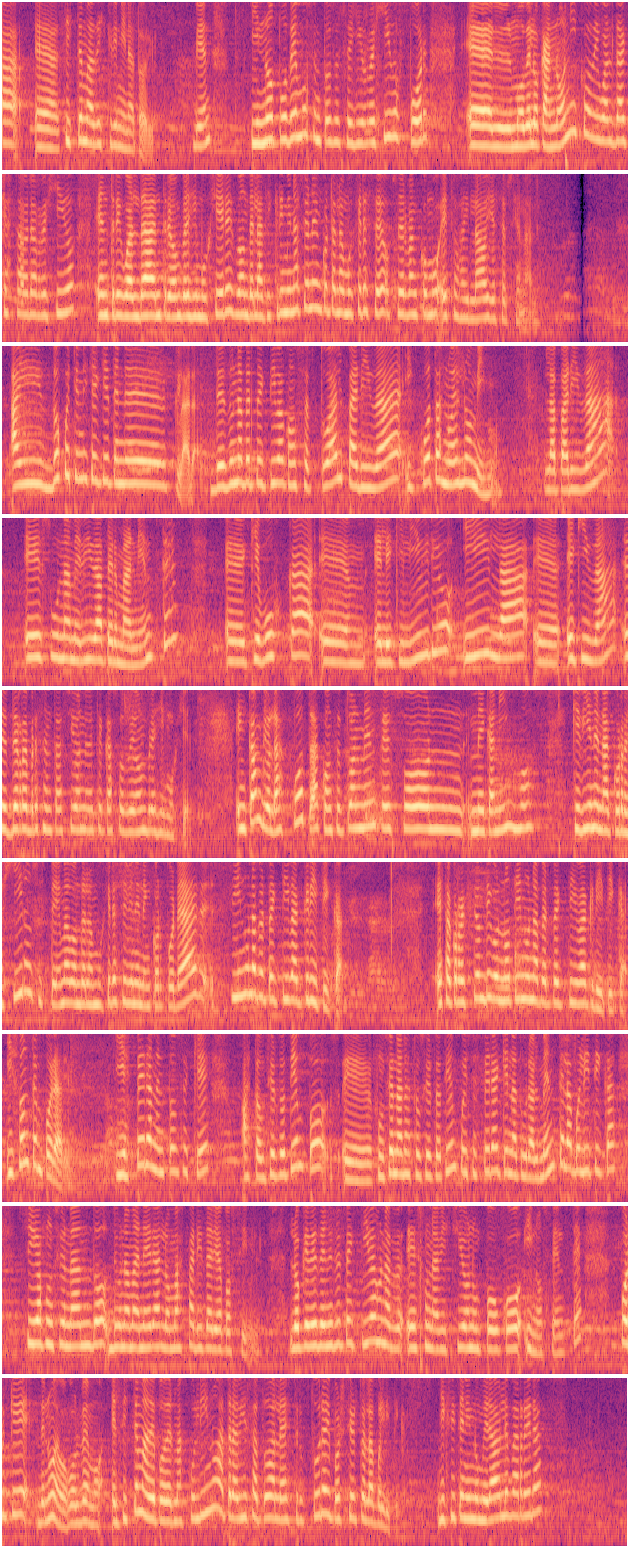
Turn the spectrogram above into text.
sistema discriminatorio. ¿bien? Y no podemos entonces seguir regidos por el modelo canónico de igualdad que hasta ahora regido entre igualdad entre hombres y mujeres, donde las discriminaciones contra las mujeres se observan como hechos aislados y excepcionales. Hay dos cuestiones que hay que tener claras. Desde una perspectiva conceptual, paridad y cuotas no es lo mismo. La paridad es una medida permanente eh, que busca eh, el equilibrio y la eh, equidad de representación, en este caso de hombres y mujeres. En cambio, las cuotas conceptualmente son mecanismos que vienen a corregir un sistema donde las mujeres se vienen a incorporar sin una perspectiva crítica. Esta corrección, digo, no tiene una perspectiva crítica y son temporales y esperan entonces que hasta un cierto tiempo, eh, funcionan hasta un cierto tiempo y se espera que naturalmente la política siga funcionando de una manera lo más paritaria posible. Lo que desde mi perspectiva es una, es una visión un poco inocente, porque, de nuevo, volvemos, el sistema de poder masculino atraviesa toda la estructura y, por cierto, la política. Y existen innumerables barreras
